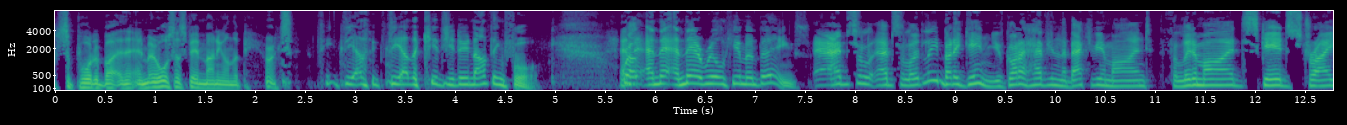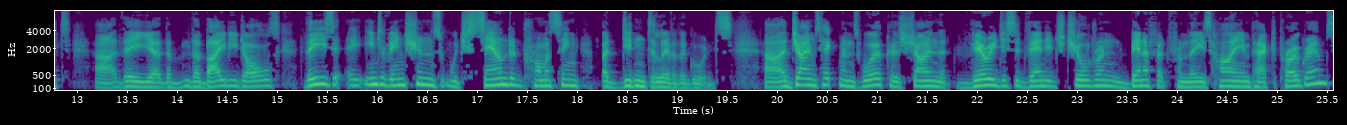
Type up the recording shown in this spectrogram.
supported by, and also spend money on the parents. The other, the other kids you do nothing for. And, well, and, they're, and they're real human beings. Absolutely, absolutely. But again, you've got to have in the back of your mind thalidomide, scared straight, uh, the, uh, the the baby dolls. These interventions which sounded promising but didn't deliver the goods. Uh, James Heckman's work has shown that very disadvantaged children benefit from these high impact programs,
